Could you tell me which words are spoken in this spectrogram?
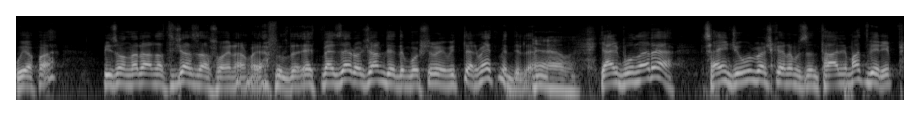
UYAP'a. Biz onlara anlatacağız nasıl oynanma yapıldı. Etmezler hocam dedim. Boşuna ümitler mi etmediler? Eyvallah. Yani bunlara Sayın Cumhurbaşkanımızın talimat verip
